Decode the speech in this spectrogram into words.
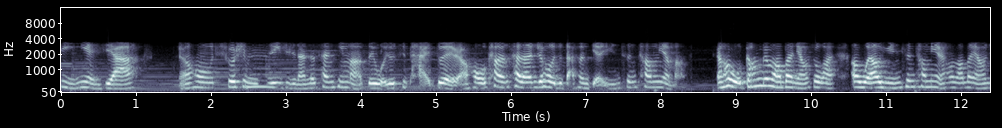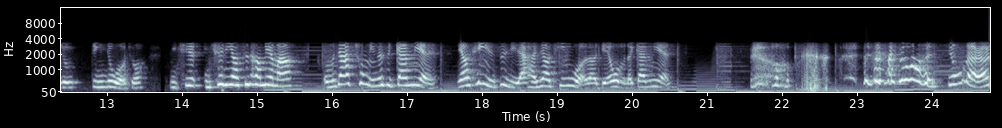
记面家，然后说是米其林指南的餐厅嘛，所以我就去排队。然后看完菜单之后，就打算点云吞汤面嘛。然后我刚跟老板娘说完啊，我要云吞汤面，然后老板娘就盯着我说，你确，你确定要吃汤面吗？我们家出名的是干面，你要听你自己的还是要听我的？点我们的干面。然后 就是他说话很凶的，然后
